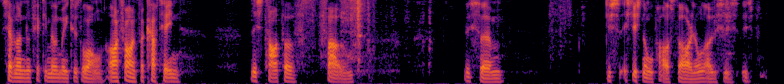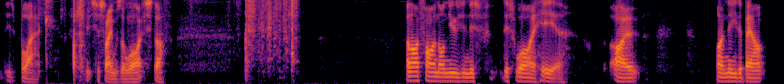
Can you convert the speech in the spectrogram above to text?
750 millimeters long I find for cutting this type of foam this um, just it's just normal polystyrene although this is, is, is black. It's the same as the white stuff. And I find on using this this wire here I I need about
